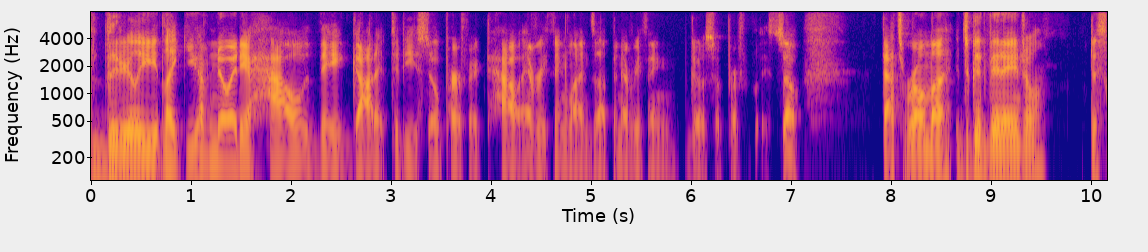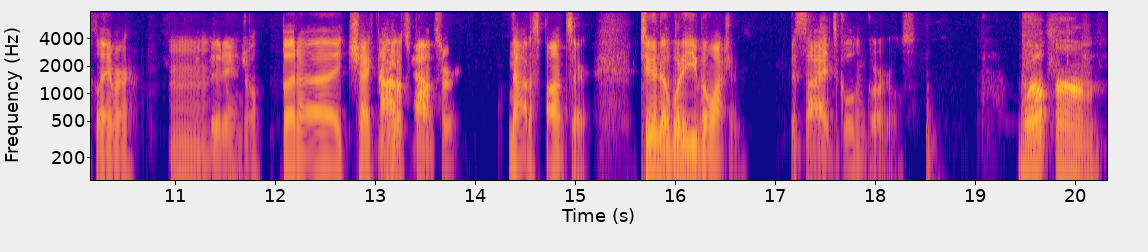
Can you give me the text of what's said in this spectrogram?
literally like you have no idea how they got it to be so perfect how everything lines up and everything goes so perfectly. So that's roma. It's a good VidAngel. Disclaimer. Mm, good angel. But uh check not a out. sponsor. not a sponsor. Tuna what have you been watching besides golden girls Well, um,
